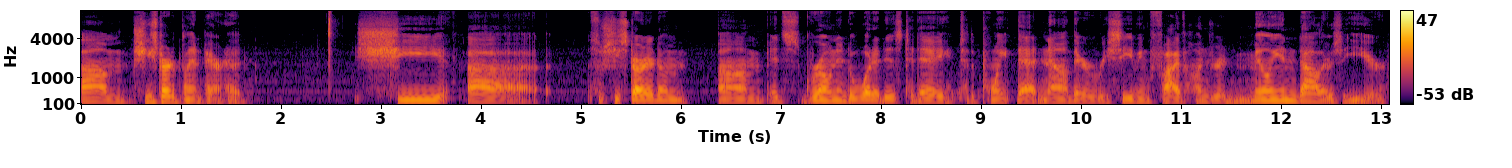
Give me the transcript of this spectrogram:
Um, she started Planned Parenthood. She uh, so she started them. Um, it's grown into what it is today to the point that now they're receiving five hundred million dollars a year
